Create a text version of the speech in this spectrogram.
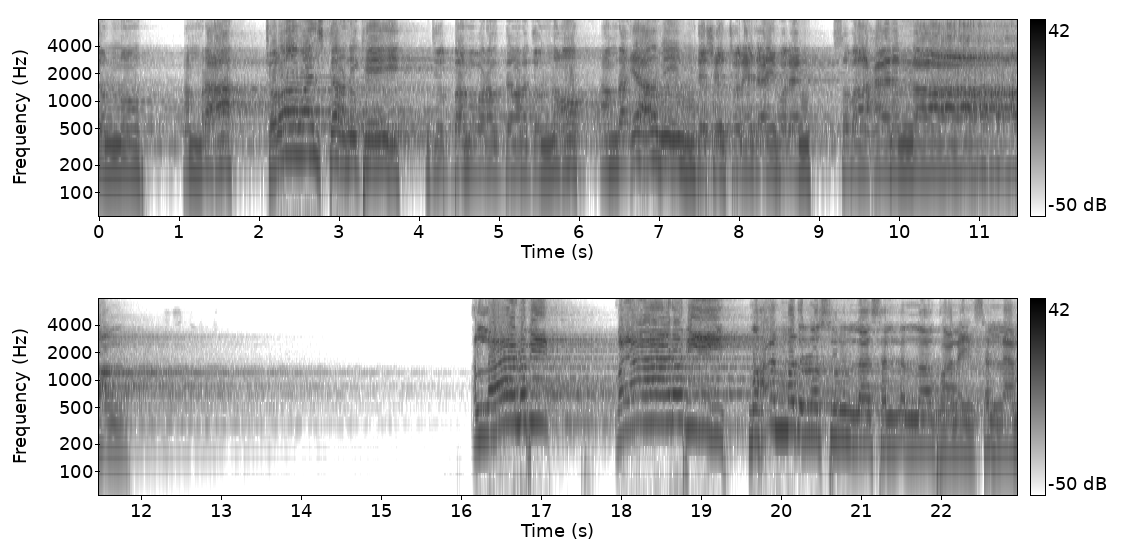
জন্য আমরা চলো ওয়াইজ কারণীকে জুব্বা মুবারক দেওয়ার জন্য আমরা ইয়ামিন দেশে চলে যাই বলেন, সুবহানাল্লাহ। আল্লাহ নবী, মায়া নবী মোহাম্মদ রসুল্লাহ সাল্লাহ সাল্লাম।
